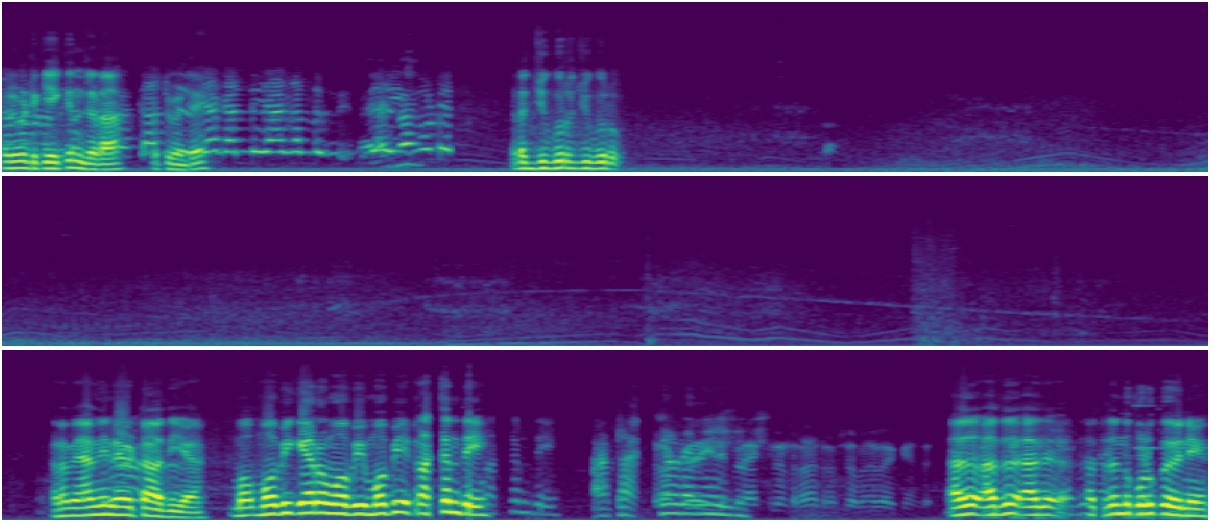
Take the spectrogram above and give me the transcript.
ഒരു മിനിറ്റ് കേൾക്കുന്നില്ലടാ ഒറ്റ മിനിറ്റ്. എടാ ജുഗുറു ജുഗുറു. എടാ ഞാൻ നിന്നെ വിട്ടാ മതിയാ. മോബി കേറോ മോബി. മോബി ട്രക്ക് എന്തേ? അത് അത് അത് അതൊന്ന് കൊടുക്കോ ഞാ-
